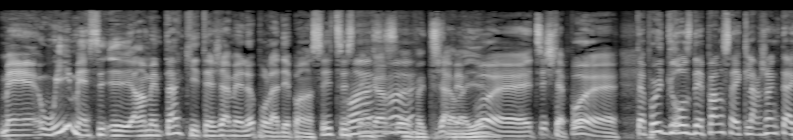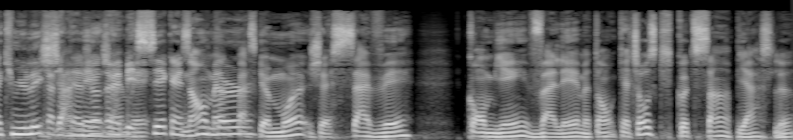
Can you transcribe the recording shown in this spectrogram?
Mais oui, mais c'est euh, en même temps qui était jamais là pour la dépenser. Tu sais, Ouais, c'était c'est comme. ça. Fait que tu J'avais travaillais. pas. euh, tu sais, j'étais pas. euh, T'as pas eu de grosses dépenses avec l'argent que t'as accumulé quand t'étais jeune? jamais. Un bicycle, un Non, scooter? même parce que moi, je savais combien valait, mettons, quelque chose qui coûte 100 piastres, là,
